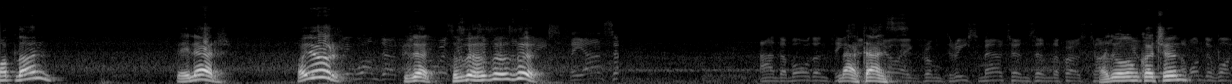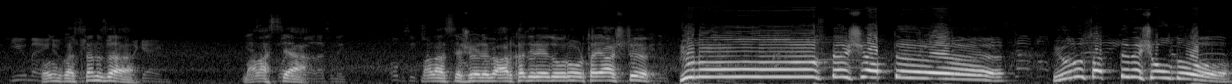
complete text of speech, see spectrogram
At lan. Beyler. Hayır. Güzel. Hızlı hızlı hızlı. Mertens. Hadi oğlum kaçın. Oğlum kaçsanıza. Malasya. Malasya şöyle bir arka direğe doğru ortaya açtı. Yunus 5 yaptı. Yunus attı 5 oldu.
